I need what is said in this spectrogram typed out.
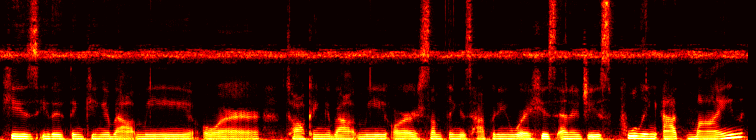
he's either thinking about me or talking about me, or something is happening where his energy is pulling at mine.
